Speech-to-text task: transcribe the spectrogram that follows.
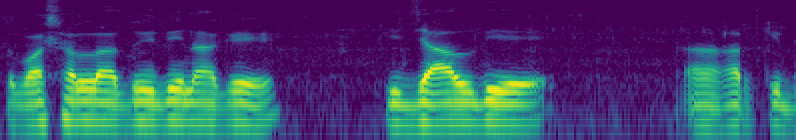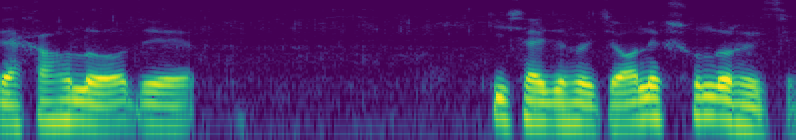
তো মাসাল্লাহ দুই দিন আগে কি জাল দিয়ে আর কি দেখা হলো যে কী সাইজে হয়েছে, অনেক সুন্দর হয়েছে।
